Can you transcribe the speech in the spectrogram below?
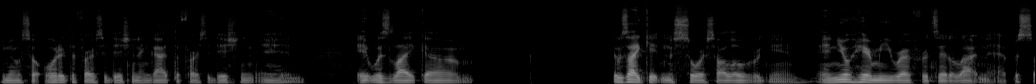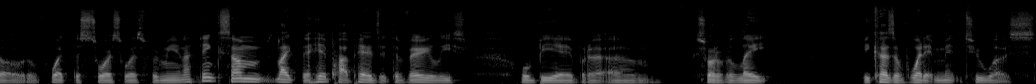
You know, so ordered the first edition and got the first edition, and it was like um, it was like getting the source all over again. And you'll hear me reference it a lot in the episode of what the source was for me. And I think some, like the hip hop heads at the very least, will be able to um, sort of relate because of what it meant to us,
